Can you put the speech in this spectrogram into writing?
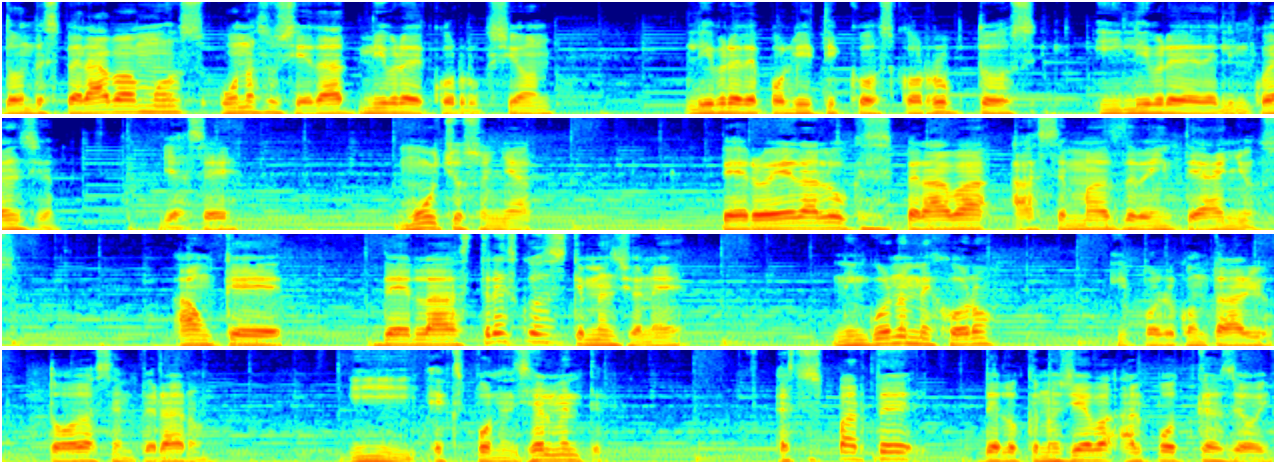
donde esperábamos una sociedad libre de corrupción, libre de políticos corruptos y libre de delincuencia. Ya sé, mucho soñar. Pero era algo que se esperaba hace más de 20 años. Aunque de las tres cosas que mencioné, ninguna mejoró y por el contrario, todas empeoraron. Y exponencialmente. Esto es parte de lo que nos lleva al podcast de hoy,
